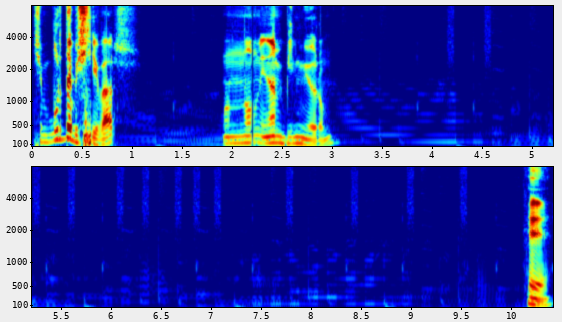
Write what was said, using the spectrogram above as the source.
Şimdi burada bir şey var. Onun, onun inan bilmiyorum. He.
